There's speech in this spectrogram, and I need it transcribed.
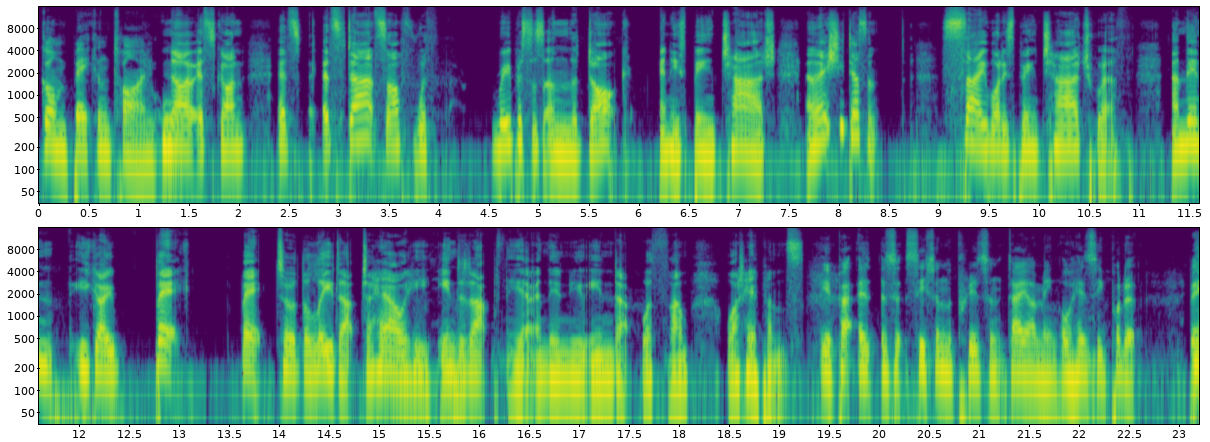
gone back in time? Or? No, it's gone. It's it starts off with Rebus is in the dock and he's being charged, and it actually doesn't say what he's being charged with, and then you go back back to the lead up to how he mm. ended up there, and then you end up with um, what happens. Yeah, but is it set in the present day? I mean, or has he put it? Back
